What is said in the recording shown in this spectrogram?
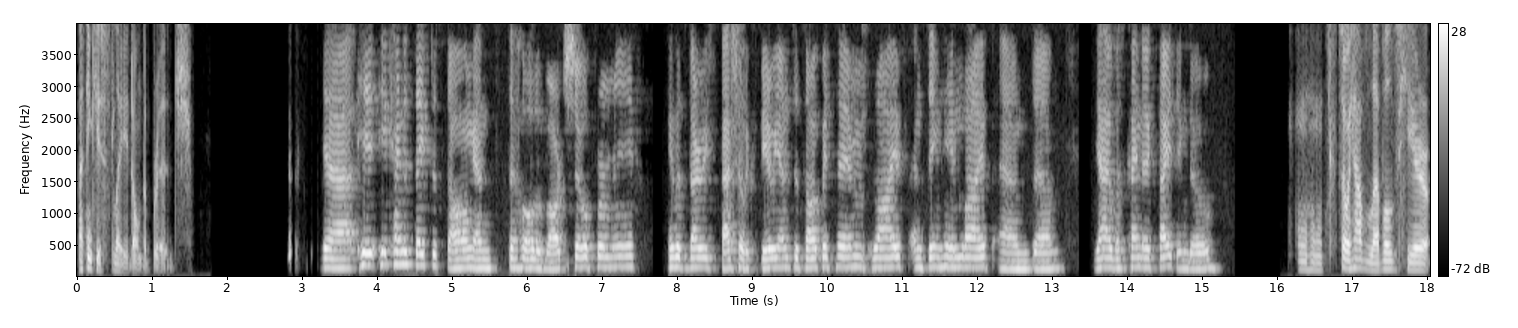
I think he slayed on the bridge. Yeah, he, he kind of saved the song and the whole award show for me. It was very special experience to talk with him live and sing him live, and um, yeah, it was kind of exciting though. hmm So we have levels here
